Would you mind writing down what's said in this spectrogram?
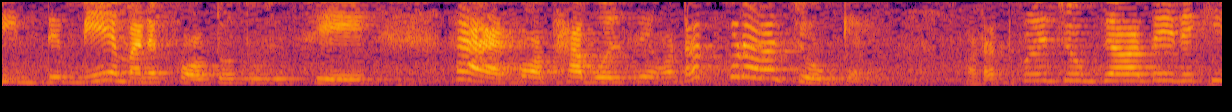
তিনটে মেয়ে মানে ফটো তুলছে হ্যাঁ কথা বলছে, হঠাৎ করে আমার চোখ গেল। হঠাৎ করে চোখ যাওয়াতেই দেখি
